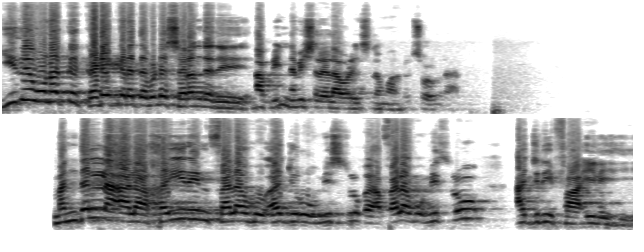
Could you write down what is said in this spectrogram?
இது உனக்கு கிடைக்கிறத விட சிறந்தது அப்படின்னு நபி சொல்லா அலிஸ்லாம் அவர்கள் சொல்றாங்க. மந்தல்ல அலா ஹைரின் ஃபலஹு அஜ்ரு மிஸ்லு ஃபலஹு மிஸ்லு அஜ்ரி ஃபாயிலிஹி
